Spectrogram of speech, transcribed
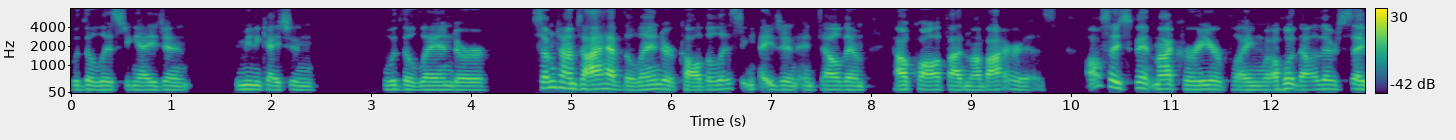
with the listing agent, communication with the lender. Sometimes I have the lender call the listing agent and tell them how qualified my buyer is. Also, spent my career playing well with others. So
